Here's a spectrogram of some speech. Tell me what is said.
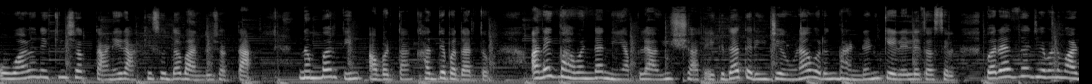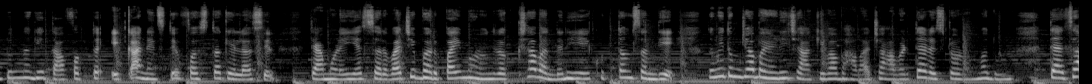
ओवाळू देखील शकता आणि राखीसुद्धा बांधू शकता. नंबर तीन आवडता खाद्यपदार्थ. अनेक भावंडांनी आपल्या आयुष्यात एकदा तरी जेवणावरून भांडण केलेलेच असेल. बऱ्याचदा जेवण वाटून न घेता फक्त एकानेच ते फस्त केलं असेल. त्यामुळे या सर्वाची भरपाई म्हणून रक्षाबंधन ही एक उत्तम संधी आहे. तुम्ही तुमच्या बहिणीच्या किंवा भावाच्या आवडत्या रेस्टॉरंटमधून त्याचा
